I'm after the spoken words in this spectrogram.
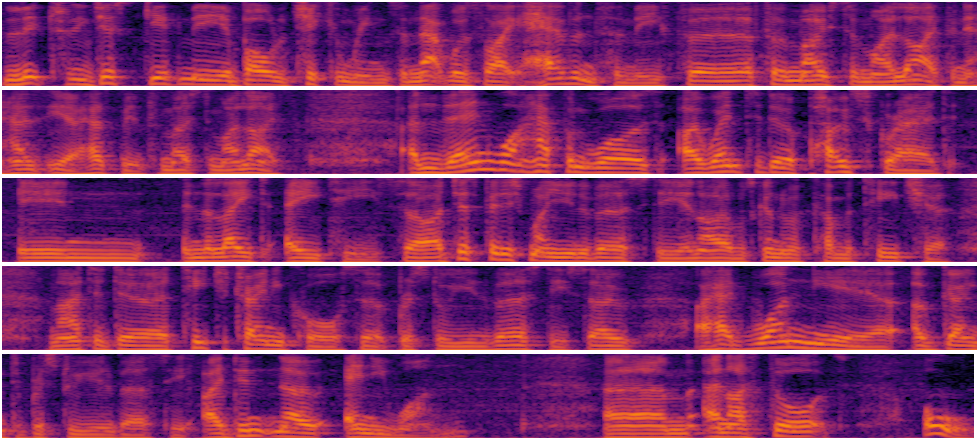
literally, just give me a bowl of chicken wings, and that was like heaven for me for, for most of my life, and it has yeah has been for most of my life. And then what happened was I went to do a postgrad in in the late 80s. So I just finished my university, and I was going to become a teacher, and I had to do a teacher training course at Bristol University. So I had one year of going to Bristol University. I didn't know anyone. Um, and I thought, oh,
